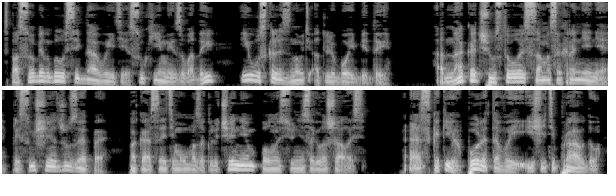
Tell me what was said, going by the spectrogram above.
способен был всегда выйти сухим из воды и ускользнуть от любой беды. Однако чувствовалось самосохранение, присущее Джузеппе, пока с этим умозаключением полностью не соглашалась. «А с каких пор это вы ищете правду?» —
